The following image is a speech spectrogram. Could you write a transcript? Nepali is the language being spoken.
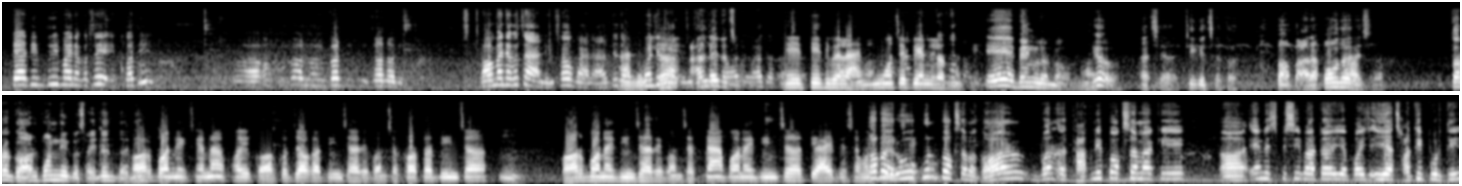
त्यहाँदेखि दुई महिनाको चाहिँ कति? अक्टोबर नोभेम्बर जनवरी। छ महिनाको चाहिँ हालेको छ भाडा त्यति बेला हामी म चाहिँ बेङ्गलोरमा थिएँ। ए बेङ्गलोरमा हुनुहुन्थ्यो? अच्छा ठिकै छ त। भाडा पाउँदो रहेछ। तर घर बनिएको छैन नि त। घर बनेको छैन खोइ घरको जग्गा दिन्छ अरे भन्छ कता दिन्छ. घर बनाइदिन्छ अरे भन्छ कहाँ बनाइदिन्छ त्यो अहिलेसम्म तपाईँहरू। कुन पक्षमा घर बन थाप्ने पक्षमा कि एनएसपिसीबाट या पैसा या क्षतिपूर्ति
